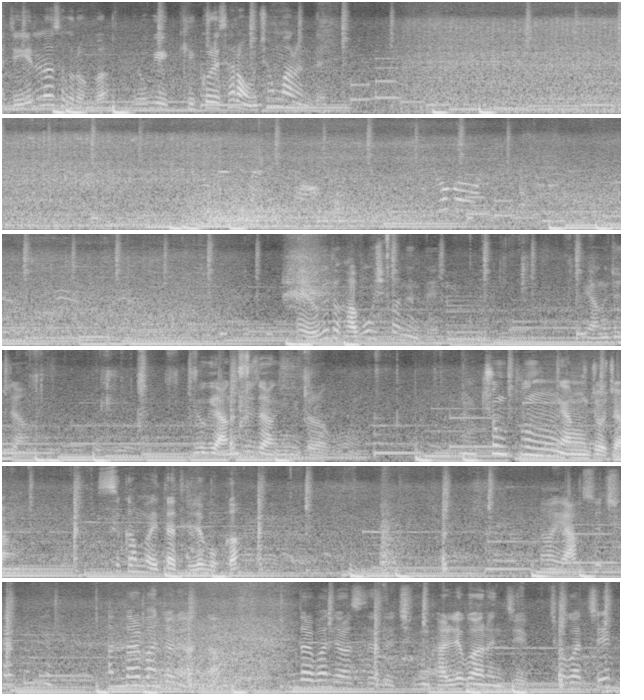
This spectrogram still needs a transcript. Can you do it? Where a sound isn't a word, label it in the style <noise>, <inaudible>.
아직 일러서 그런가? 여기 길거리 사람 엄청 많은데. 야, 여기도 가보고 싶었는데. 양조장. 여기 양조장이더라고. 음, 충풍 양조장. 쓱 한번 이따 들려볼까? 아, 약수 최근에 한 달 반 전에 왔나? 한 달 반 전에 왔을 때도 지금 가려고 하는 집 처갓집?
